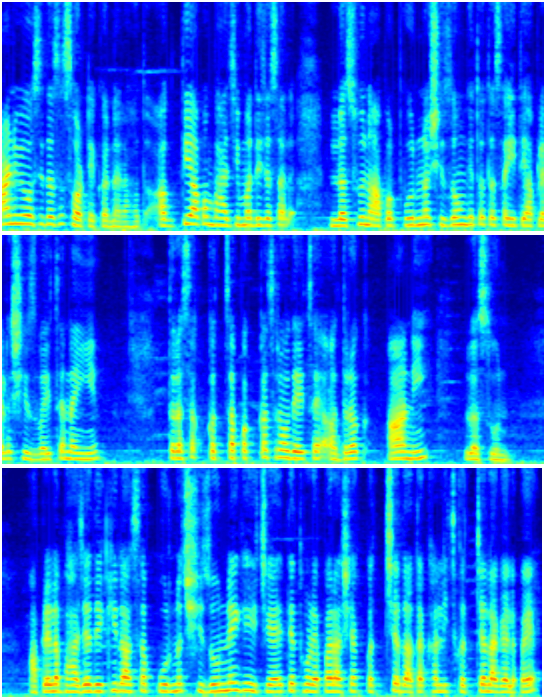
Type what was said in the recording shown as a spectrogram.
आणि व्यवस्थित असं सॉटे करणार आहोत. अगदी आपण भाजीमध्ये जसा लसूण आपण पूर्ण शिजवून घेतो तसा इथे आपल्याला शिजवायचा नाही आहे तर असा कच्चा पक्काच राहू द्यायचा आहे अद्रक आणि लसूण. आपल्याला भाज्या देखील असा पूर्ण शिजवून नाही घ्यायच्या आहेत. त्या थोड्याफार अशा कच्च्या दाताखालीच कच्च्या लागायला पाहिजे.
